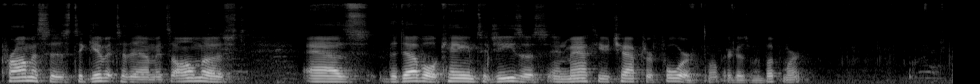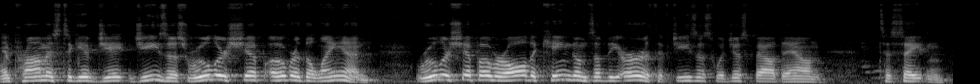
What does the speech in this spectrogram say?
promises to give it to them. It's almost as the devil came to Jesus in Matthew chapter 4. Well, there goes my bookmark. And promised to give Jesus rulership over the land, rulership over all the kingdoms of the earth if Jesus would just bow down to Satan.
